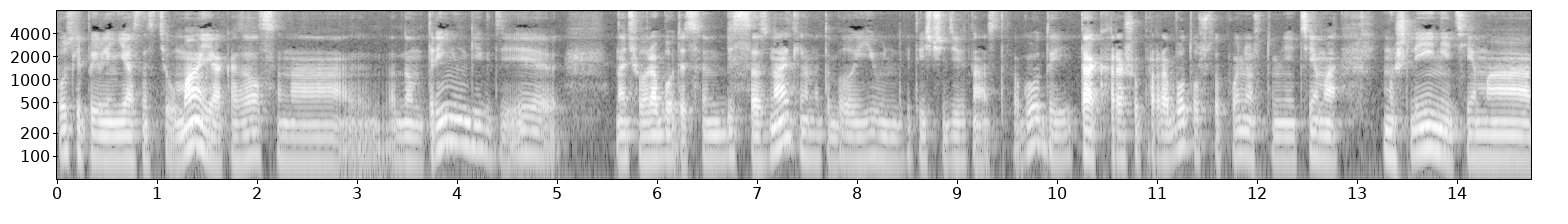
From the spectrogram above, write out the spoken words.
После появления ясности ума я оказался на одном тренинге, где начал работать своим бессознательным. Это было июнь 2019 года. И так хорошо проработал, что понял, что мне тема мышления, тема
